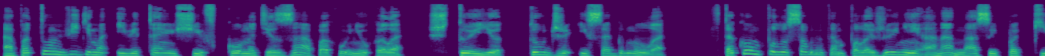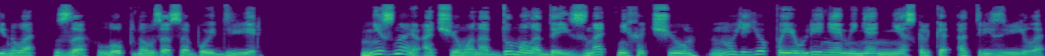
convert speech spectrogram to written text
а потом, видимо, и витающий в комнате запах унюхала, что ее тут же и согнула. В таком полусогнутом положении она нас и покинула, захлопнув за собой дверь. Не знаю, о чем она думала, да и знать не хочу, но ее появление меня несколько отрезвило.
